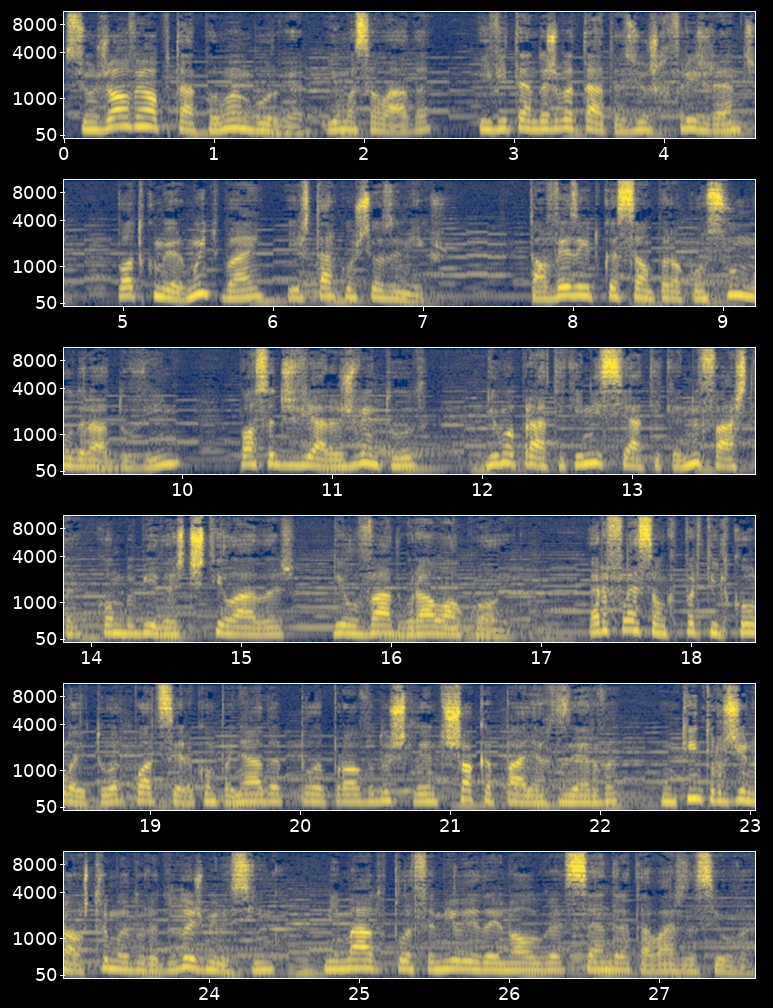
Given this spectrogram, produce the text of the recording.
Se um jovem optar por um hambúrguer e uma salada, evitando as batatas e os refrigerantes, pode comer muito bem e estar com os seus amigos. Talvez a educação para o consumo moderado do vinho possa desviar a juventude de uma prática iniciática nefasta com bebidas destiladas de elevado grau alcoólico. A reflexão que partilho com o leitor pode ser acompanhada pela prova do excelente Choca Palha Reserva, um tinto regional Extremadura de 2005, mimado pela família da enóloga Sandra Tavares da Silva.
